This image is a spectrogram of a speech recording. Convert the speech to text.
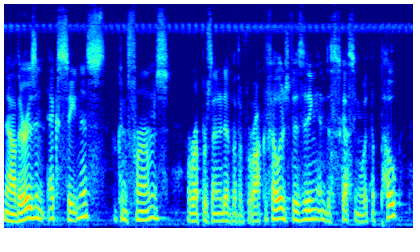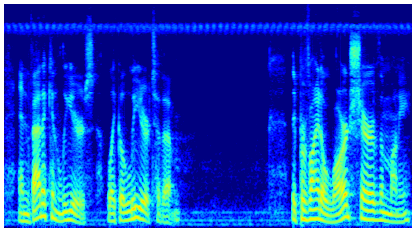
Now, there is an ex Satanist who confirms a representative of the Rockefellers visiting and discussing with the Pope and Vatican leaders like a leader to them. They provide a large share of the money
